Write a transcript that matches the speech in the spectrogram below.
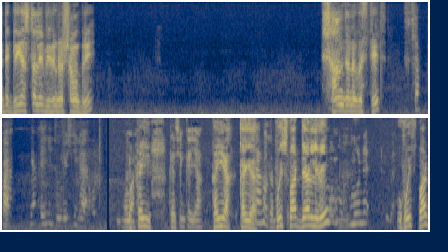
এটা গৃহস্থলের বিভিন্ন সামগ্রী। শান জনগোষ্ঠীর. Kayah Kayah. Which part they are living which part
